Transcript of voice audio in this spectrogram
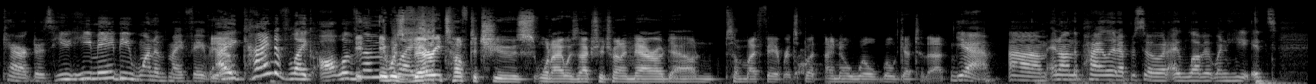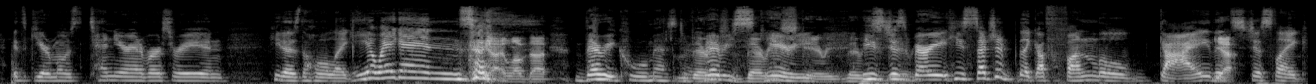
characters, he, he may be one of my favorite. Yeah. I kind of like all of It, them. it was like- very tough to choose when I was actually trying to narrow down some of my favorites, but I know we'll we'll get to that. Yeah. Um, and on the pilot episode, I love it when he it's it's Guillermo's 10 year anniversary and he does the whole like he awakens. Yeah, I love that. very cool master. Very- Very, very scary. scary, very he's just very he's such a like a fun little guy that's just like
